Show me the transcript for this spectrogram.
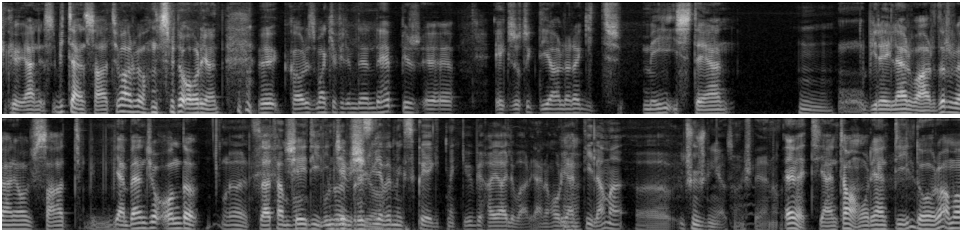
Çünkü yani bir tane saati var ve onun ismi de Orient. ve Kaurismäki filmlerinde hep bir e, egzotik diyarlara gitmeyi isteyen hmm. bireyler vardır ve hani o saat yani bence onda evet, zaten şey bu, değil ince bir şey Brezilya şey ve Meksika'ya gitmek gibi bir hayali var. Yani Orient Hı-hı. değil ama e, üçüncü dünya sonuçta yani. Evet yani tamam Orient değil doğru ama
